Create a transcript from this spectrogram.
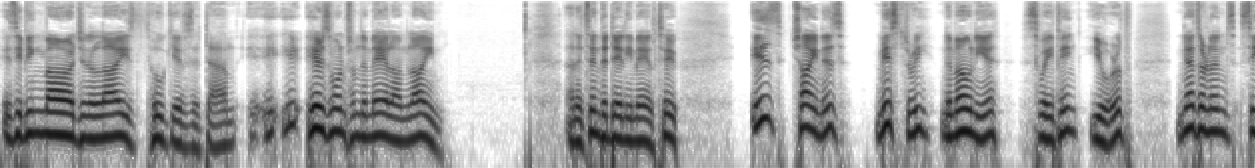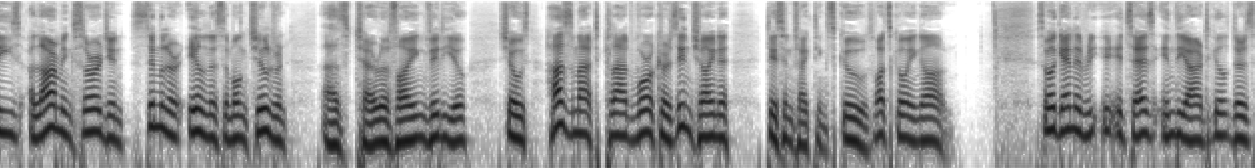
is he being marginalised? Who gives a damn? Here's one from the Mail Online, and it's in the Daily Mail too. Is China's mystery pneumonia sweeping Europe? Netherlands sees alarming surge in similar illness among children as terrifying video shows hazmat clad workers in China disinfecting schools. What's going on? So again, it, re- it, says in the article there's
